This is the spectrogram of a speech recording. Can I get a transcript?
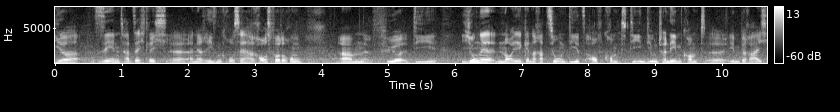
wir sehen tatsächlich äh, eine riesengroße Herausforderung ähm, für die junge neue Generation, die jetzt aufkommt, die in die Unternehmen kommt äh, im Bereich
